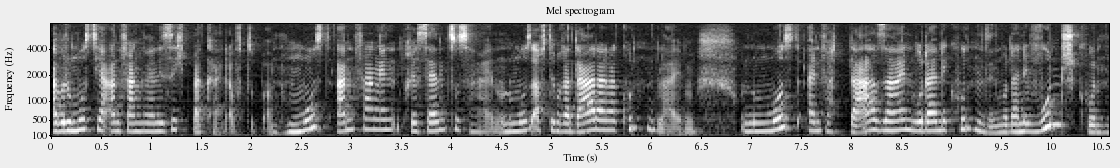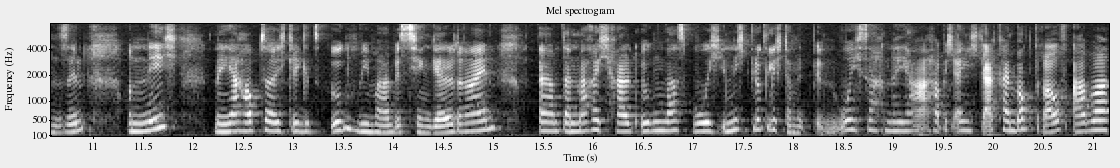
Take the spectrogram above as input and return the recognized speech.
aber du musst ja anfangen, deine Sichtbarkeit aufzubauen. Du musst anfangen, präsent zu sein und du musst auf dem Radar deiner Kunden bleiben. Und du musst einfach da sein, wo deine Kunden sind, wo deine Wunschkunden sind und nicht, naja, Hauptsache ich kriege jetzt irgendwie mal ein bisschen Geld rein. Äh, dann mache ich halt irgendwas, wo ich nicht glücklich damit bin, wo ich sage, naja, habe ich eigentlich gar keinen Bock drauf, aber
